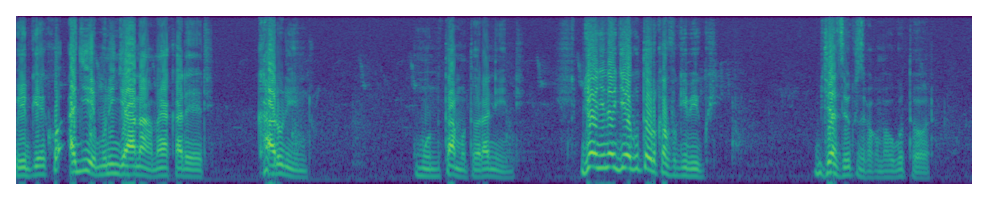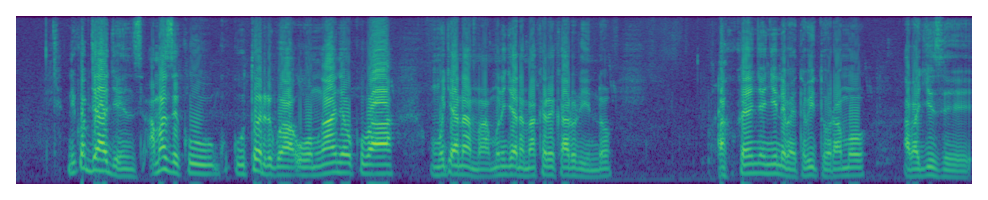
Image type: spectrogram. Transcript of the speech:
wibwiye ko agiye muri njyanama y'akarere ka rulindo. Umuntu utamutora nindi. Byonyine ugiye gutora ukavuga ibigwi. Byanze bikunze bagomba kugutora. Niko byagenze. Amaze gutorerwa uwo mwanya wo kuba umujyanama muri njyanama y'akarere ka rulindo ako kanya nyine bahita bitoramo abagize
